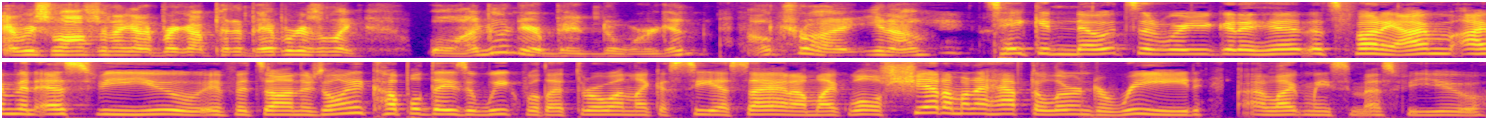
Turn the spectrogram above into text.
Every so often, I got to break out pen and paper because I'm like, well, I go near Bend, Oregon. I'll try, you know. Taking notes on where you're gonna hit. That's funny. I'm I'm an SVU if it's on. There's only a couple days a week where I throw on like a CSI and I'm like, well shit, I'm gonna have to learn to read. I like me some SVU.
